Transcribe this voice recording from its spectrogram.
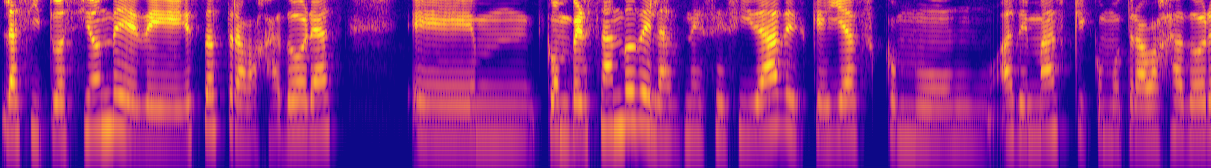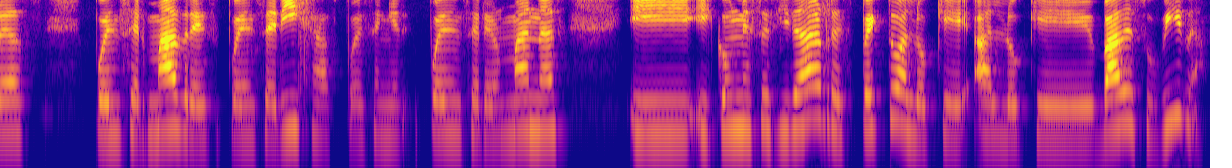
la situación de, estas trabajadoras, em, conversando de las necesidades que ellas como, además que como trabajadoras pueden ser madres, pueden ser hijas, pueden ser, pueden ser hermanas y, con necesidad respecto a lo, que, a lo que va de su vida.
